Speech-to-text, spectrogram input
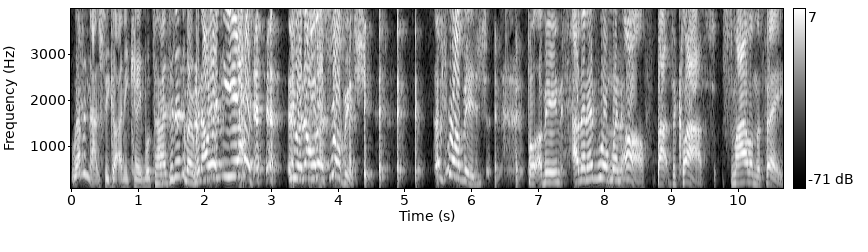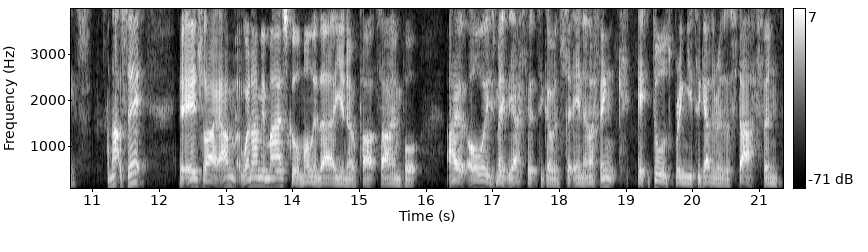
We haven't actually got any cable ties in at the moment. I went, yes. He went, oh, that's rubbish. That's rubbish. But I mean, and then everyone went off back to class, smile on the face. And that's it. It is like I'm when I'm in my school, I'm only there, you know, part time, but I always make the effort to go and sit in, and I think it does bring you together as a staff, and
